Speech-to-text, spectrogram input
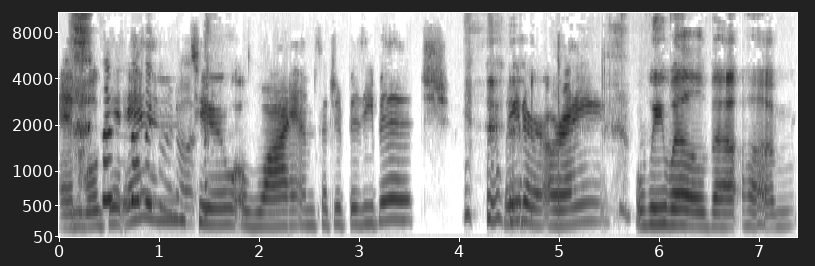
And we'll get Nothing going on. into why i'm such a busy bitch later all right We will, but um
